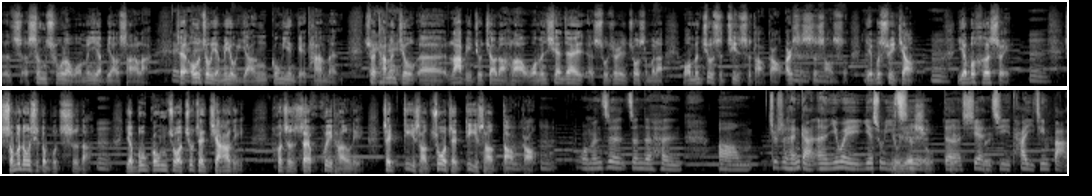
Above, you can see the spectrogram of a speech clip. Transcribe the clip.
呃生出了我们也不要杀了，在欧洲也没有羊供应给他们，所以他们就呃拉比就教导好了，我们现在呃赎罪日做什么呢？我们就是进食祷告二十四小时，也不睡觉，嗯，也不喝水，嗯。什么东西都不吃的，嗯，也不工作，就在家里或者在会堂里，在地上坐在地上祷告，嗯，我们这真的很，嗯，就是很感恩，因为耶稣一次的献祭，他已经把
